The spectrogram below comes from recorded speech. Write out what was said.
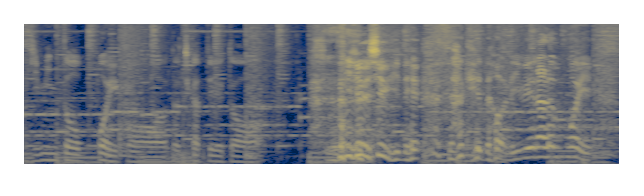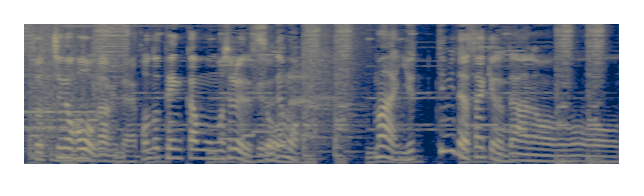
自民党っぽいこうどっちかっていうと自由主義でだけどリベラルっぽいそっちの方がみたいなこの転換も面白いですけど、でもまあ言ってみたらさっきのあの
